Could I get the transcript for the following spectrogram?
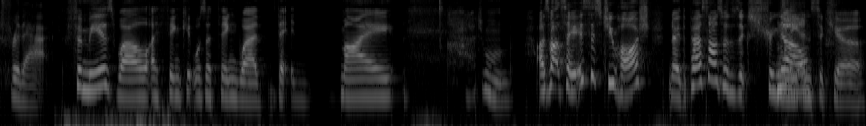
for that. for me as well, I think it was a thing where the, my. I, don't, I was about to say, is this too harsh? No, the person I was with was extremely No. insecure.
